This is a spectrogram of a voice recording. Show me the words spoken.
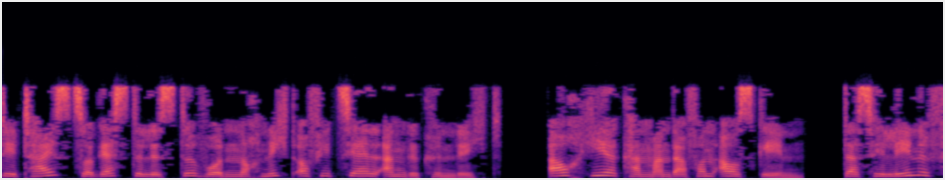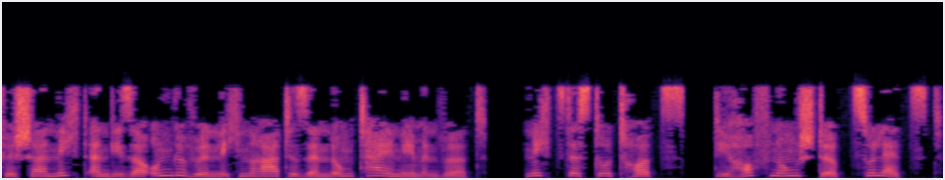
Details zur Gästeliste wurden noch nicht offiziell angekündigt. Auch hier kann man davon ausgehen, dass Helene Fischer nicht an dieser ungewöhnlichen Ratesendung teilnehmen wird. Nichtsdestotrotz, die Hoffnung stirbt zuletzt.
